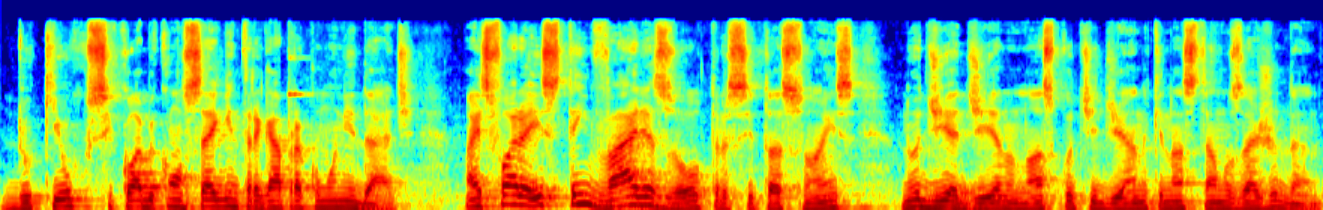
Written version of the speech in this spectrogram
do que o Cicobi consegue entregar para a comunidade. Mas fora isso, tem várias outras situações no dia a dia, no nosso cotidiano, que nós estamos ajudando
